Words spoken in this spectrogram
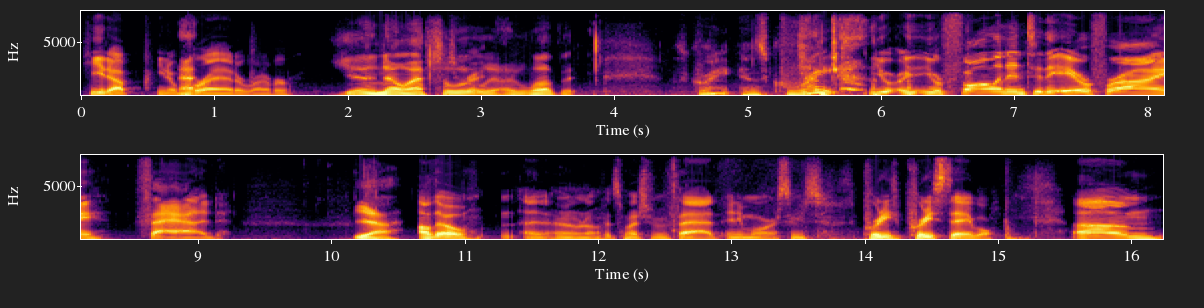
heat up, you know, bread or whatever. Yeah. No, absolutely. I love it. It's great. It's great. you're you're falling into the air fry fad. Yeah. Although I I don't know if it's much of a fad anymore. It seems pretty pretty stable. Um,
